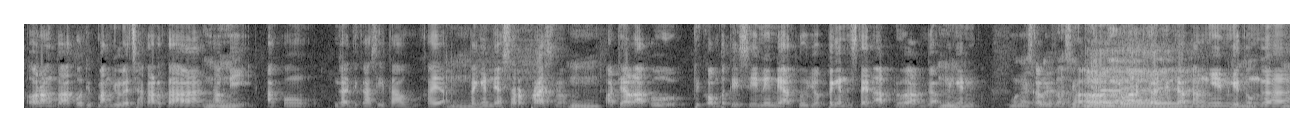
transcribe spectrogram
orang tua aku dipanggil ke Jakarta, tapi aku nggak dikasih tahu. Kayak pengennya surprise loh. Hmm. Padahal aku di kompetisi ini niatku ya pengen stand up doang, nggak pengen Mengeksploitasi Ke- keluarga. keluarga iya, iya. didatengin gitu enggak.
